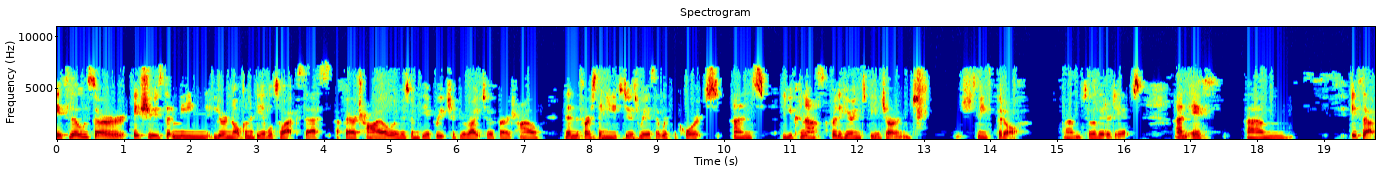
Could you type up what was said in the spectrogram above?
If those are issues that mean you're not going to be able to access a fair trial or there's going to be a breach of your right to a fair trial, then the first thing you need to do is raise it with the court and you can ask for the hearing to be adjourned, which means put off um, to a later date. And if um, if that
